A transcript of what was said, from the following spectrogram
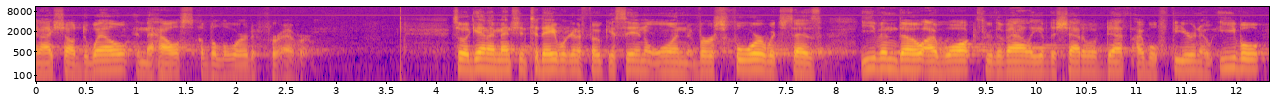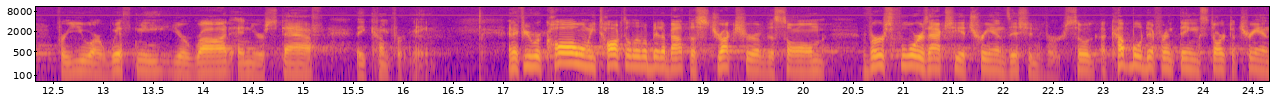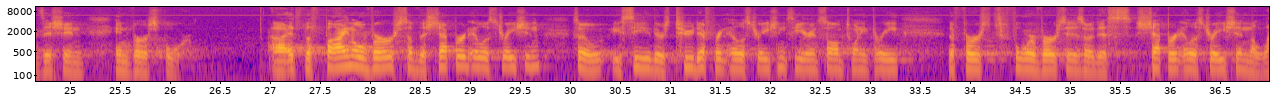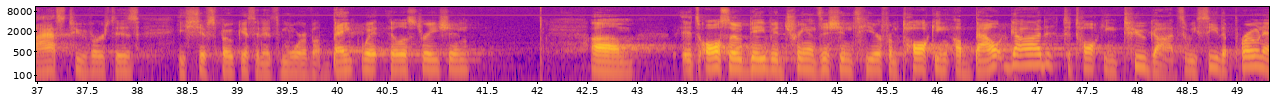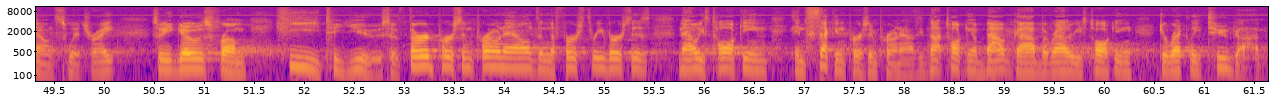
and I shall dwell in the house of the Lord forever. So, again, I mentioned today we're going to focus in on verse 4, which says, Even though I walk through the valley of the shadow of death, I will fear no evil, for you are with me, your rod and your staff, they comfort me. And if you recall, when we talked a little bit about the structure of the psalm, verse 4 is actually a transition verse. So, a couple different things start to transition in verse 4. Uh, it's the final verse of the shepherd illustration. So you see, there's two different illustrations here in Psalm 23. The first four verses are this shepherd illustration. The last two verses, he shifts focus and it's more of a banquet illustration. Um, it's also David transitions here from talking about God to talking to God. So we see the pronoun switch, right? So he goes from he to you. So third person pronouns in the first three verses. Now he's talking in second person pronouns. He's not talking about God, but rather he's talking directly to God.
